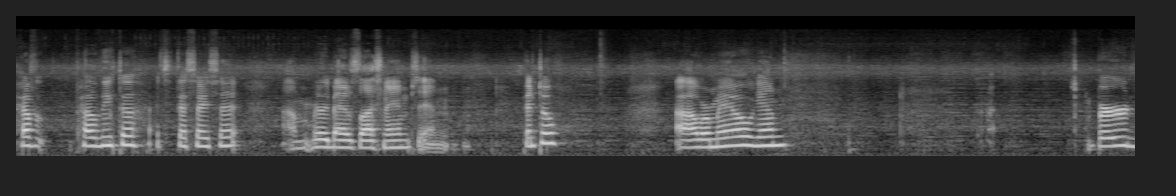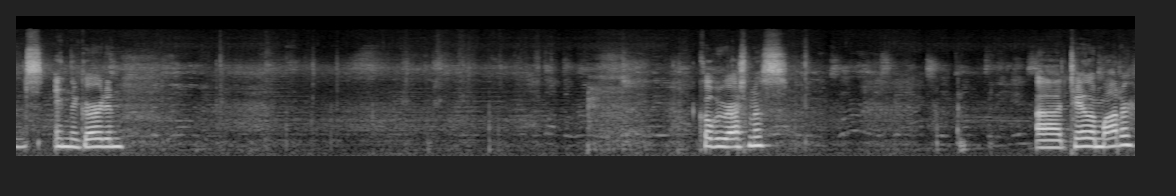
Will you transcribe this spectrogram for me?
Pavlita, I think that's how you say it. I'm really bad at his last names. And Pinto. Uh, Romeo again. Birds in the garden. Colby Rasmus. Uh, Taylor Motter.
